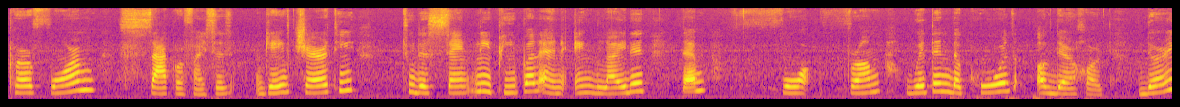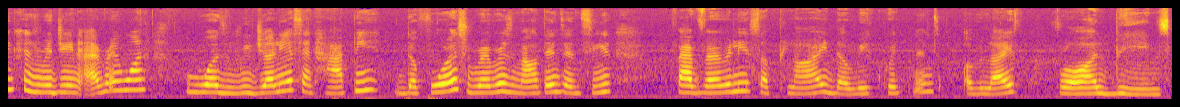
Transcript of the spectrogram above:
performed sacrifices, gave charity to the saintly people, and enlightened them for, from within the core of their hearts. During his regime, everyone was rejoiced and happy. The forests, rivers, mountains, and seas favorably supplied the requirements of life for all beings.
